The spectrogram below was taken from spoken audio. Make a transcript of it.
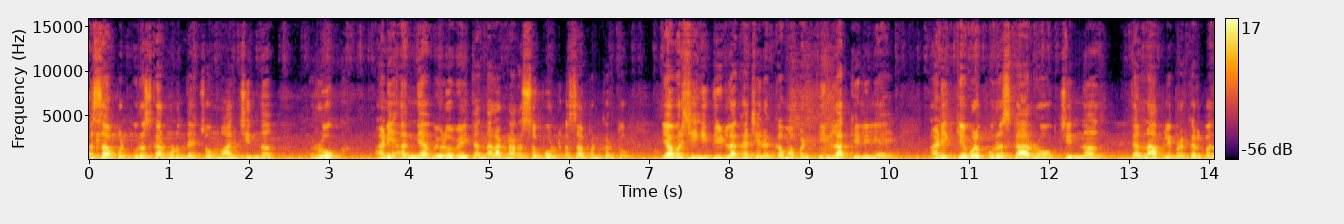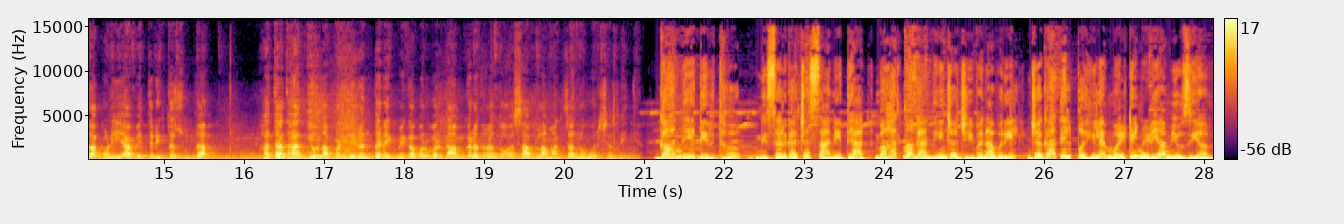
असं आपण पुरस्कार म्हणून द्यायचो. मानचिन्ह रोख आणि अन्य वेळोवेळी त्यांना लागणारा सपोर्ट असं आपण करतो. यावर्षी ही दीड लाखाची रक्कम आपण तीन लाख केलेली आहे. आणि केवळ पुरस्कार रोख चिन्ह त्यांना आपले प्रकल्प दाखवणे या व्यतिरिक्त सुद्धा हातात हात घेऊन आपण निरंतर एकमेकाबरोबर काम करत राहतो असा आपला मागचा नऊ वर्षाचा इतिहास. गांधी तीर्थ निसर्गाच्या सानिध्यात महात्मा गांधींच्या जीवनावरील जगातील पहिले मल्टीमीडिया म्युझियम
